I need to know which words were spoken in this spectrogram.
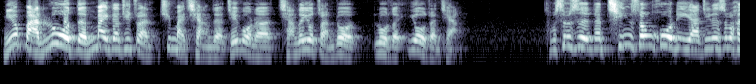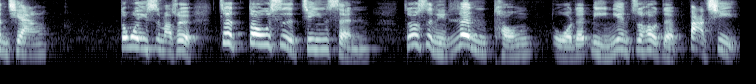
你又把弱的卖掉去转去买强的，结果呢，强的又转弱，弱的又转强，是不是？那轻松获利啊？今天是不是很强？懂我意思吗？所以这都是精神，都是你认同我的理念之后的霸气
